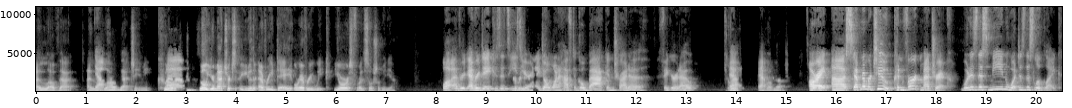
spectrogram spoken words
I love that. I yeah. love that, Jamie. Cool. Um, so your metrics, are you doing them every day or every week? Yours for the social media? Well, every every day because it's easier and I don't want to have to go back and try to figure it out. Cool. Yeah. Yeah. All right. Uh, step number two, convert metric. What does this mean? What does this look like?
